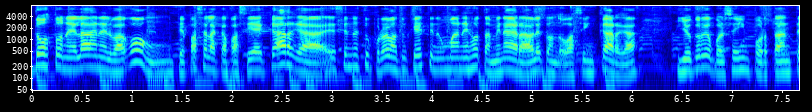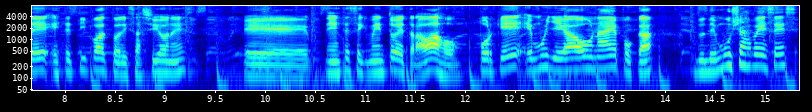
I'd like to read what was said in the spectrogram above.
dos toneladas en el vagón, te pasa la capacidad de carga, ese no es tu problema. Tú quieres tener un manejo también agradable cuando vas sin carga. Y yo creo que por eso es importante este tipo de actualizaciones eh, en este segmento de trabajo. Porque hemos llegado a una época donde muchas veces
